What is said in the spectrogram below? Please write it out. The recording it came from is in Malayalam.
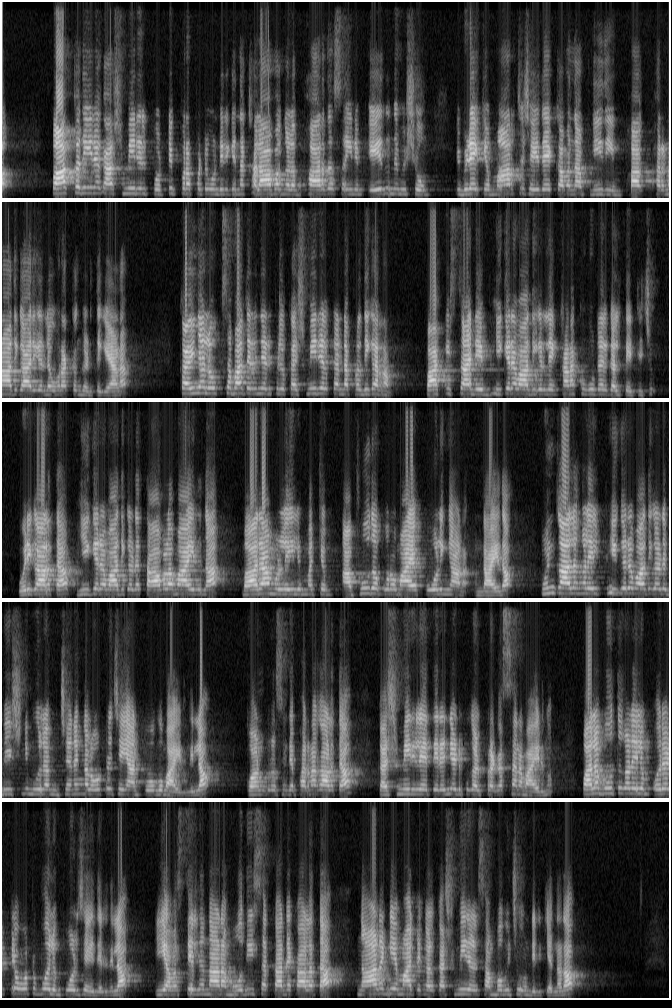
പാക് അധീന കാശ്മീരിൽ പൊട്ടിപ്പുറപ്പെട്ടുകൊണ്ടിരിക്കുന്ന കലാപങ്ങളും ഭാരത സൈന്യം ഏതു നിമിഷവും ഇവിടേക്ക് മാർച്ച് ചെയ്തേക്കാമെന്ന ഭീതിയും ഭരണാധികാരികളുടെ ഉറക്കം കെടുത്തുകയാണ്. കഴിഞ്ഞ ലോക്സഭാ തെരഞ്ഞെടുപ്പിൽ കശ്മീരിൽ കണ്ട പ്രതികരണം പാകിസ്ഥാന്റെ ഭീകരവാദികളുടെ കണക്കുകൂട്ടലുകൾ തെറ്റിച്ചു. ഒരു കാലത്ത് ഭീകരവാദികളുടെ താവളമായിരുന്ന ബാരാമുള്ളയിലും മറ്റും അഭൂതപൂർവമായ പോളിംഗ് ആണ് ഉണ്ടായത്. മുൻകാലങ്ങളിൽ ഭീകരവാദികളുടെ ഭീഷണി മൂലം ജനങ്ങൾ വോട്ട് ചെയ്യാൻ പോകുമായിരുന്നില്ല. കോൺഗ്രസിന്റെ ഭരണകാലത്ത് കശ്മീരിലെ തിരഞ്ഞെടുപ്പുകൾ പ്രകസനമായിരുന്നു പല ബൂത്തുകളിലും ഒരൊറ്റ വോട്ട് പോലും പോൾ ചെയ്തിരുന്നില്ല. ഈ അവസ്ഥയിൽ നിന്നാണ് മോദി സർക്കാരിന്റെ കാലത്ത് നാടകീയ മാറ്റങ്ങൾ കശ്മീരിൽ സംഭവിച്ചുകൊണ്ടിരിക്കുന്നത്.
